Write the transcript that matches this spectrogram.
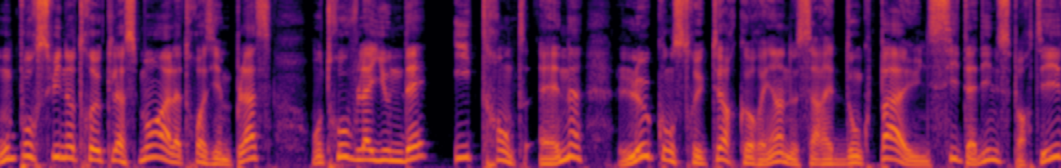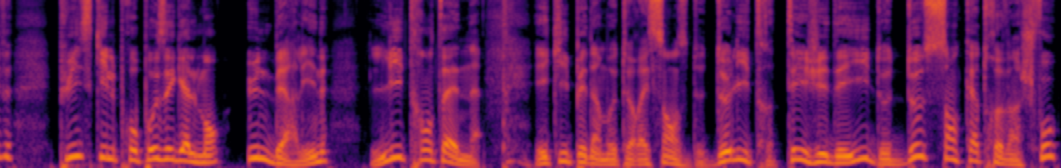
On poursuit notre classement à la troisième place, on trouve la Hyundai i30N. Le constructeur coréen ne s'arrête donc pas à une citadine sportive, puisqu'il propose également une berline, l'i30N. Équipée d'un moteur essence de 2 litres TGDI de 280 chevaux,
